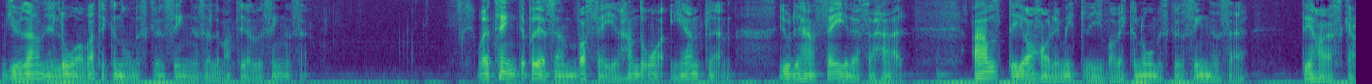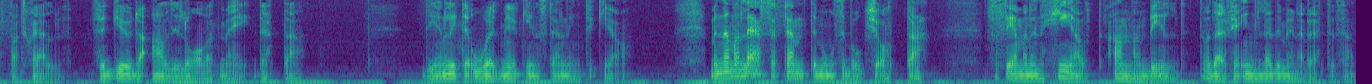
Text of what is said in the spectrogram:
Gud aldrig lovat ekonomisk välsignelse eller materiell välsignelse. Och jag tänkte på det sen, vad säger han då egentligen? Jo, det han säger är så här. Allt det jag har i mitt liv av ekonomisk välsignelse, det har jag skaffat själv. För Gud har aldrig lovat mig detta. Det är en lite oödmjuk inställning tycker jag. Men när man läser femte Mosebok 28 så ser man en helt annan bild. Det var därför jag inledde med den här berättelsen.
